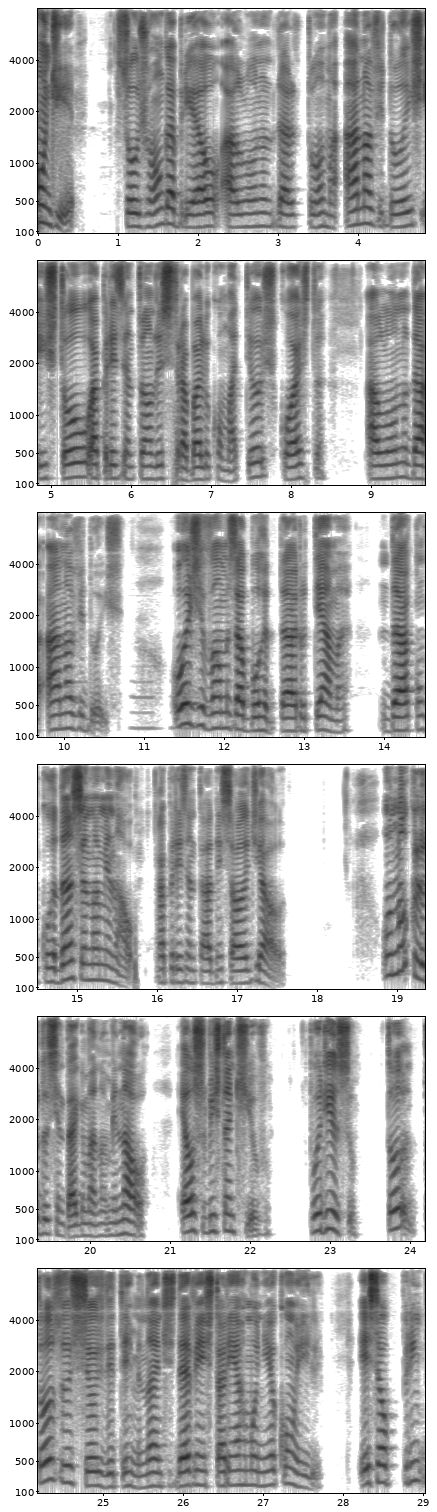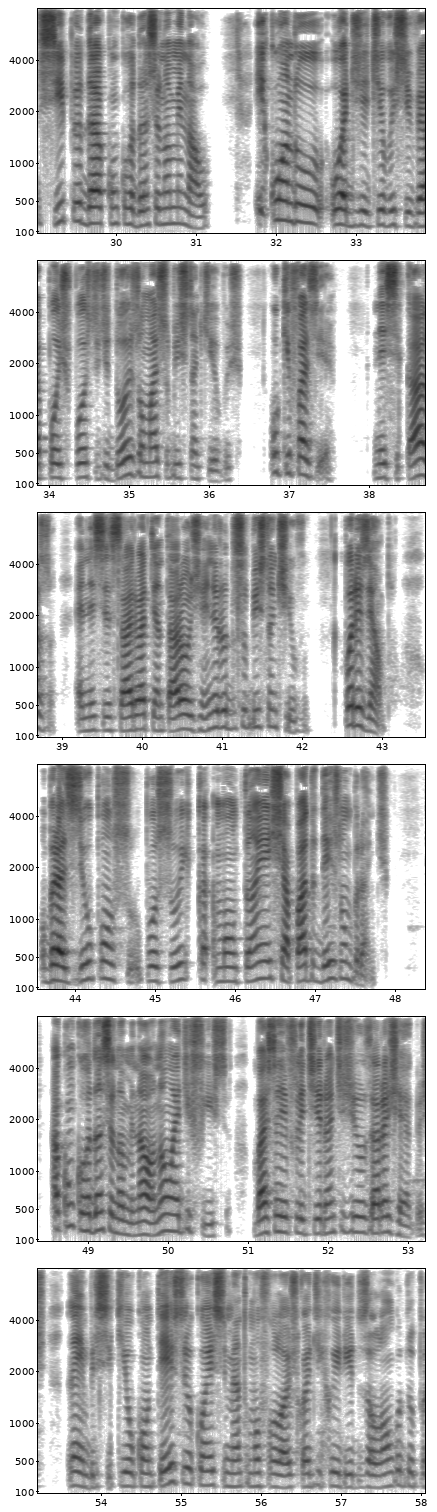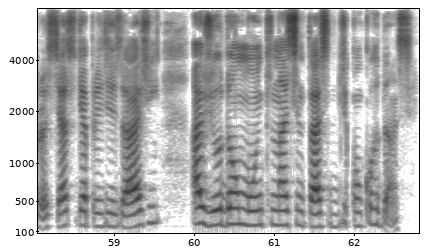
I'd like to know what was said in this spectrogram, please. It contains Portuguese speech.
Bom dia, sou João Gabriel, aluno da turma A92 e estou apresentando esse trabalho com Matheus Costa, aluno da A92. Hoje vamos abordar o tema da concordância nominal, apresentado em sala de aula. O núcleo do sintagma nominal é o substantivo. Por isso, to todos os seus determinantes devem estar em harmonia com ele. Esse é o princípio da concordância nominal. E quando o adjetivo estiver posposto de dois ou mais substantivos, o que fazer? Nesse caso, é necessário atentar ao gênero do substantivo. Por exemplo, o Brasil possui montanha e chapada deslumbrante. A concordância nominal não é difícil, basta refletir antes de usar as regras. Lembre-se que o contexto e o conhecimento morfológico adquiridos ao longo do processo de aprendizagem ajudam muito na sintaxe de concordância.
